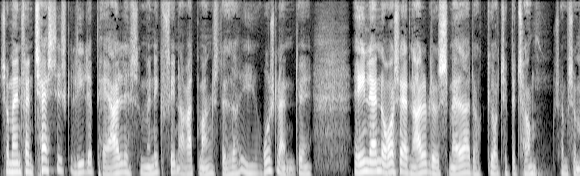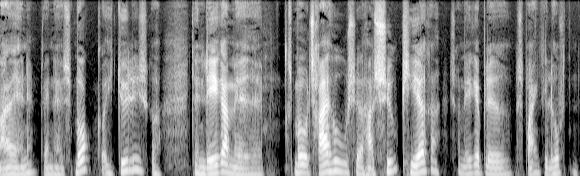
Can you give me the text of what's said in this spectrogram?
som er en fantastisk lille perle, som man ikke finder ret mange steder i Rusland. Det, af en eller anden årsag er den aldrig blevet smadret og gjort til beton, som så meget andet. Den er smuk og idyllisk, og den ligger med øh, små træhuse og har syv kirker, som ikke er blevet sprængt i luften.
